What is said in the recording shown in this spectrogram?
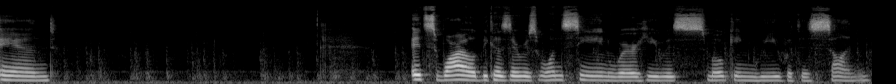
And it's wild because there was one scene where he was smoking weed with his son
